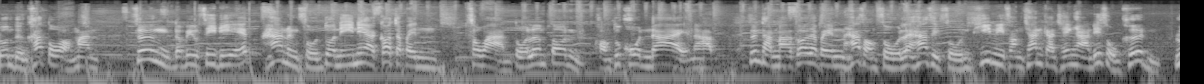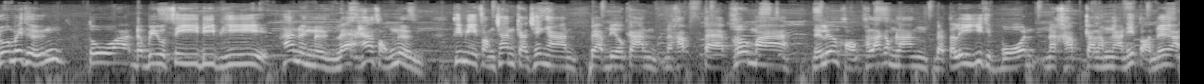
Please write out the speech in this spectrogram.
รวมถึงค่าตัวของมัน ซึ่ง WCDS 510 ตัวนี้เนี่ยก็จะเป็นสว่านตัวเริ่มต้นของทุกคนได้นะครับซึ่งถัดมาก็จะเป็น 520 และ 540 ที่มีฟังก์ชันการใช้งานที่สูงขึ้น รวมไปถึงตัว WCDP 511 และ 521 ที่มีฟังก์ชันการใช้งานแบบเดียวกันนะครับแต่เพิ่มมาในเรื่องของพละกำลังแบตเตอรี่ 20 โวลต์นะครับการทำงานที่ต่อเนื่อง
